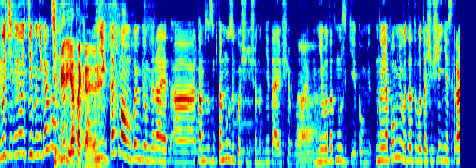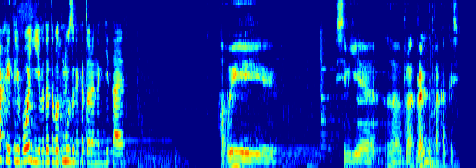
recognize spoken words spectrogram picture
Ну, ти- ну, типа, не как... мама- Теперь я такая. Не как мама Бэмби умирает, а там, там музыка очень еще нагнетающая была. А. И мне вот от музыки помню. Но я помню вот это вот ощущение страха и тревоги, и вот эта вот музыка, которая нагнетает. А вы в семье э, бра- брали на прокат кассеты?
